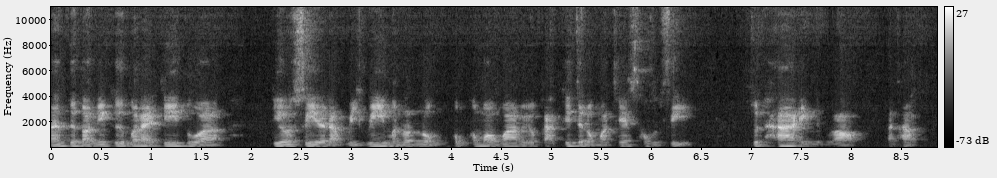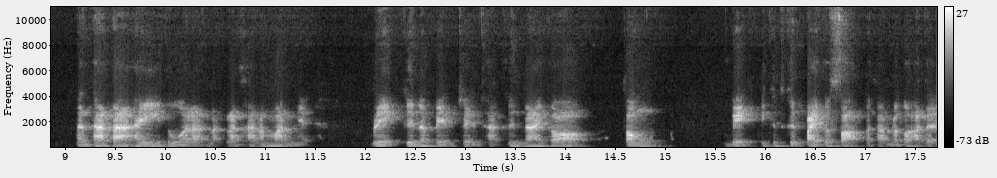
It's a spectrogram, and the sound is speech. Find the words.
นั่นคือตอนนี้คือเมื่อไหร่ที่ตัว POC ระดับ weekly มันลดลง ผมก็มองว่ามีโอกาสที่จะลงมาเทส64.5อีกหนึ่งรอบนะครับนั้นถ้าตาให้ตัวราคาน้ำมันเนี่ยเบรกขึ้นมาเป็นเทรนขาขึ้นได้ก็ต้องเบรกขึ้นขึ้นไปทดสอบนะครับ แล้วก็อาจจะ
